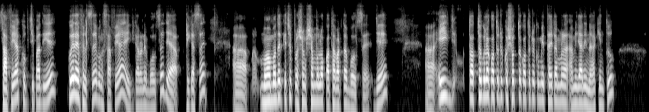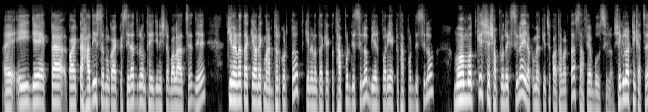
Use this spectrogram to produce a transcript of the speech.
সাফিয়া খুব চিপা দিয়ে কইরা ফেলছে এবং সাফিয়া এই কারণে বলছে যে ঠিক আছে। মোহাম্মদের কিছু প্রশংসামূলক কথাবার্তা বলছে যে এই তথ্যগুলা কতটুকু সত্য কতটুকু মিথ্যা এটা আমরা আমি জানি না। কিন্তু এই যে একটা কয়েকটা হাদিস এবং কয়েকটা সিরাত গ্রন্থে এই জিনিসটা বলা আছে যে কিনানা তাকে অনেক মারধর করত। কিনানা তাকে একটা থাপ্পড় দিছিল। বিয়ের পরেই একটা থাপ্পড় দিছিল। মোহাম্মদকে সে স্বপ্ন দেখছিল এরকমের কিছু কথাবার্তা সাফিয়া বলছিল। সেগুলো ঠিক আছে।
